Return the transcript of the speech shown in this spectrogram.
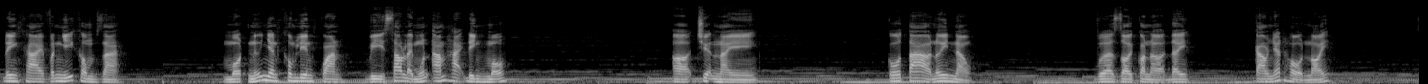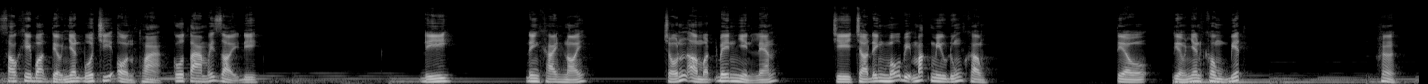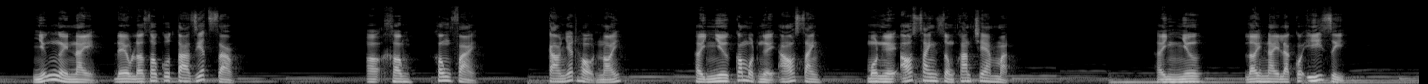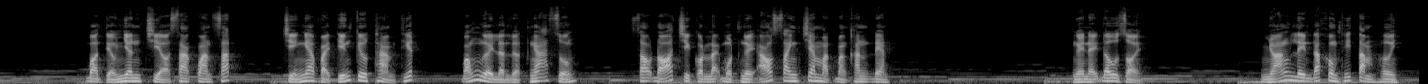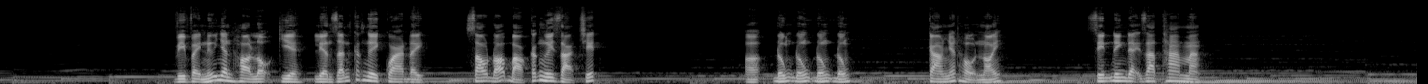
Đinh Khai vẫn nghĩ không ra. Một nữ nhân không liên quan Vì sao lại muốn ám hại Đinh Mỗ? Ở ờ, chuyện này Cô ta ở nơi nào? Vừa rồi còn ở đây Cao Nhất Hổ nói Sau khi bọn tiểu nhân bố trí ổn thỏa Cô ta mới rời đi. Đi Đinh Khai nói Trốn ở một bên nhìn lén Chỉ chờ Đinh Mỗ bị mắc mưu đúng không? Tiểu tiểu nhân không biết. Hừ Những người này đều là do cô ta giết sao? Ờ không Không phải. Cao Nhất Hổ nói, Hình như có một người áo xanh. Một người áo xanh dùng khăn che mặt. Hình như, Lời này là có ý gì? Bọn tiểu nhân chỉ ở xa quan sát, Chỉ nghe vài tiếng kêu thảm thiết, Bóng người lần lượt ngã xuống. Sau đó chỉ còn lại một người áo xanh che mặt bằng khăn đen. Người này đâu rồi? Nhoáng lên đã không thấy tầm hơi. Vì vậy nữ nhân họ lộ kia liền dẫn các ngươi qua đây. Sau đó bảo các ngươi giả chết. Ờ đúng đúng đúng đúng. Cao Nhất Hổ nói, Xin Đinh Đại gia tha mạng.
